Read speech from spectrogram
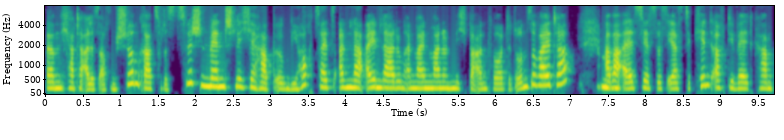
Ähm, ich hatte alles auf dem Schirm, gerade so das Zwischenmenschliche, habe irgendwie Hochzeitseinladung an meinen Mann und mich beantwortet und so weiter. Mhm. Aber als jetzt das erste Kind auf die Welt kam,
